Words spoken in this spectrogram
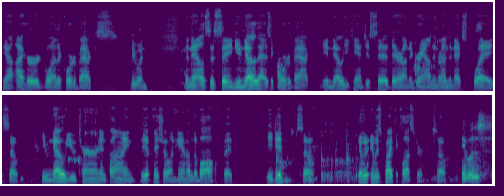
yeah, I heard one of the quarterbacks doing analysis saying, you know, that as a quarterback, you know, you can't just sit there on the ground and run the next play. So, you know, you turn and find the official and hand him the ball, but he didn't. So, it, w- it was quite the cluster. So it was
